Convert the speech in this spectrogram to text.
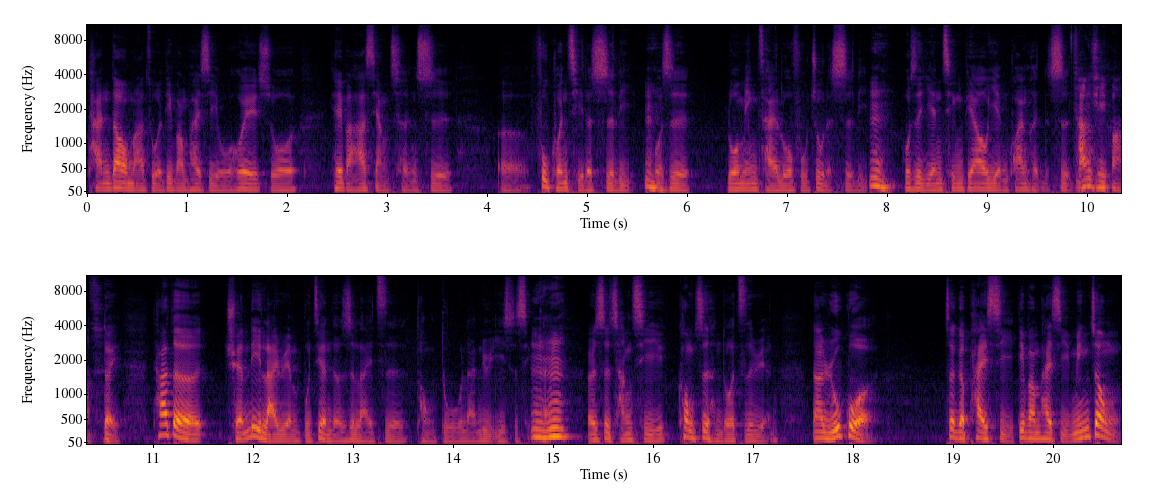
谈到马祖的地方派系，我会说可以把它想成是呃傅昆奇的势力，或是罗明才罗福助的势力，嗯，或是严清标严宽恒的势力，长期把持。对，他的权力来源不见得是来自统独蓝绿意识形态，而是长期控制很多资源。那如果这个派系地方派系民众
